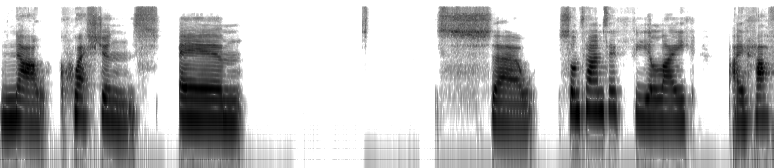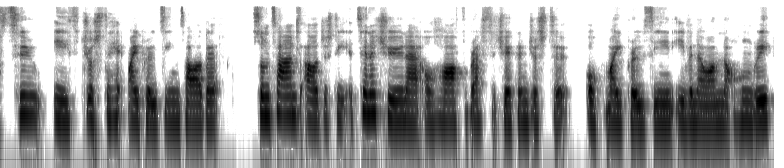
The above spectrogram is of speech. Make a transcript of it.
Now, questions. Um so sometimes I feel like I have to eat just to hit my protein target. Sometimes I'll just eat a tin of tuna or half a breast of chicken just to up my protein, even though I'm not hungry.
